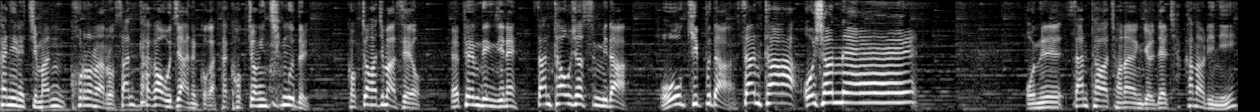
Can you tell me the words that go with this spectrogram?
착한 일 했지만 코로나로 산타가 오지 않을 것 같아 걱정인 친구들 걱정하지 마세요. FM 댕진에 산타 오셨습니다. 오 기쁘다 산타 오셨네. 오늘 산타와 전화 연결될 착한 어린이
